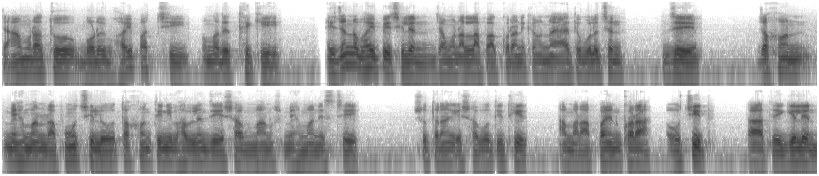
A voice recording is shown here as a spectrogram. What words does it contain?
যে, আমরা তো বড় ভয় পাচ্ছি তোমাদের থেকে। এই জন্য ভয় পেয়েছিলেন, যেমন আল্লাহ পাক কোরআন কেমন আয়াতে বলেছেন যে, যখন মেহমানরা পৌঁছিল, তখন তিনি ভাবলেন যে, এসব মানুষ মেহমান এসছে। সুতরাং এসব অতিথির আমার আপ্যায়ন করা উচিত। তাড়াতাড়ি গেলেন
